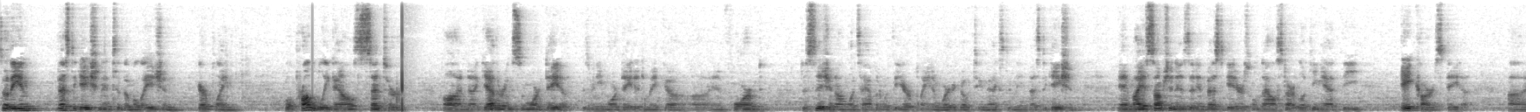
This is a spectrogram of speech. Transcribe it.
So the investigation into the Malaysian airplane will probably now center on uh, gathering some more data because we need more data to make a, uh, an informed decision on what's happened with the airplane and where to go to next in the investigation. And my assumption is that investigators will now start looking at the ACARS data. Uh,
